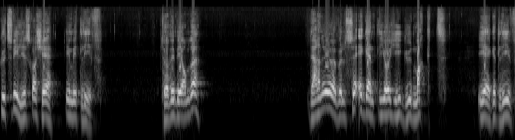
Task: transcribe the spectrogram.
Guds vilje skal skje i mitt liv. Tør vi be om det? Det er en øvelse egentlig å gi Gud makt i eget liv.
